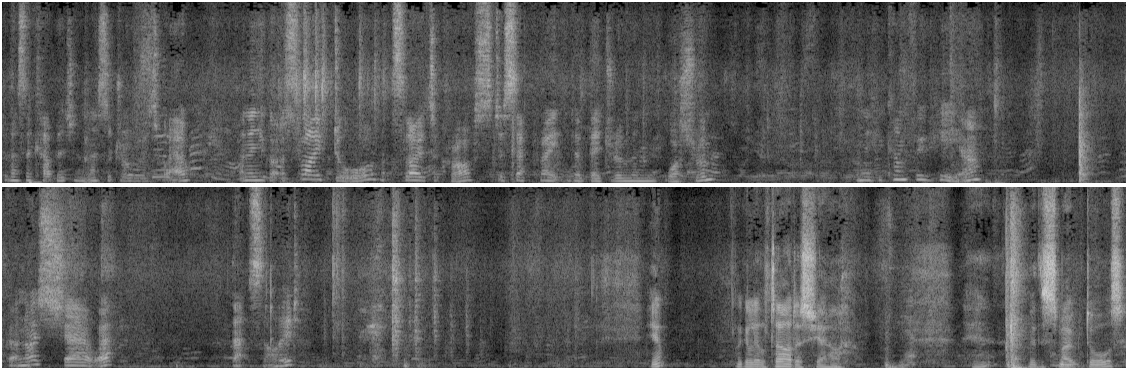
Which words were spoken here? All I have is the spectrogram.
So that's a cupboard and that's a drawer as well. And then you've got a slide door that slides across to separate the bedroom and washroom. And if you come through here, got a nice shower that side. Yep. Like a little TARDIS shower. Yeah. Yeah. With the smoke doors.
